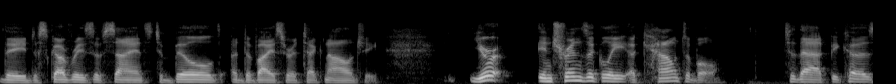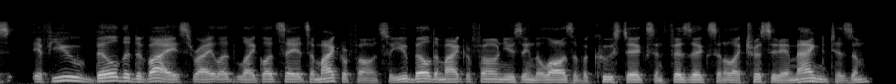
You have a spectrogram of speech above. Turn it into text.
the discoveries of science to build a device or a technology, you're intrinsically accountable to that because if you build a device, right, let, like let's say it's a microphone, so you build a microphone using the laws of acoustics and physics and electricity and magnetism,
